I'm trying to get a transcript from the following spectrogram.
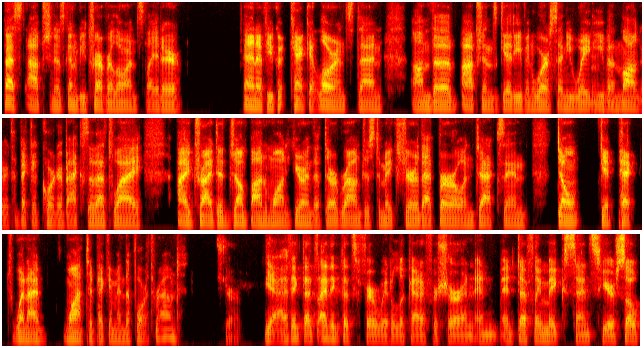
best option is going to be Trevor Lawrence later and if you can't get Lawrence, then um, the options get even worse and you wait mm-hmm. even longer to pick a quarterback. So that's why I tried to jump on one here in the third round just to make sure that Burrow and Jackson don't get picked when I want to pick him in the fourth round. Sure. Yeah, I think that's I think that's a fair way to look at it for sure, and and it definitely makes sense here. So,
